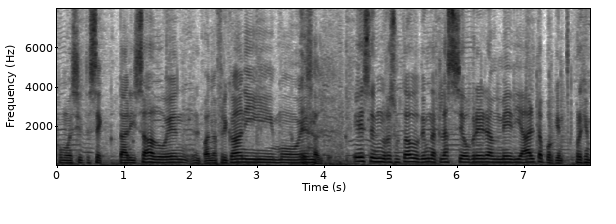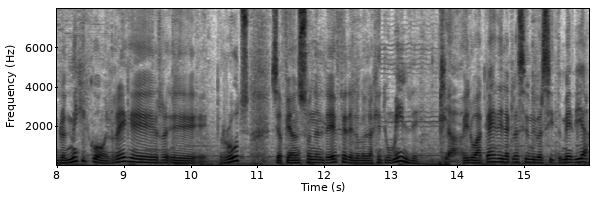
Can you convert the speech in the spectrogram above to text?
como decirte, sectarizado en el panafricanismo, en, Exacto es un resultado de una clase obrera media alta, porque, por ejemplo, en México el reggae eh, roots se afianzó en el DF de, lo, de la gente humilde. Claro. Pero acá es de la clase universitaria media,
